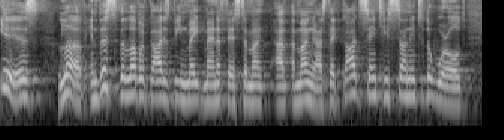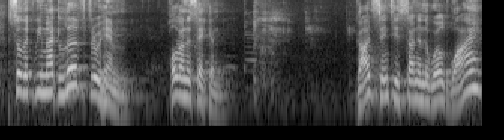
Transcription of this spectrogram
is love. In this, the love of God has been made manifest among, um, among us, that God sent his Son into the world so that we might live through him. Hold on a second. God sent his Son in the world. Why?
